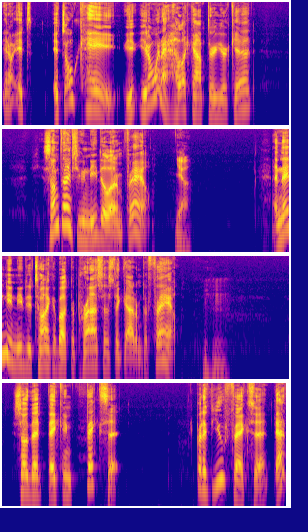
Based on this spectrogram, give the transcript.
you know, it's it's okay. You you don't want to helicopter your kid. Sometimes you need to let them fail, Yeah. and then you need to talk about the process that got them to fail, Mm-hmm. so that they can fix it. But if you fix it, that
